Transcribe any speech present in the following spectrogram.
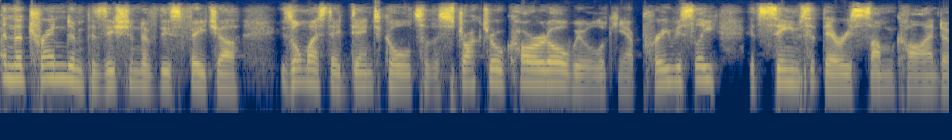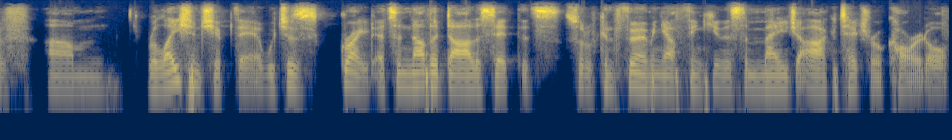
And the trend and position of this feature is almost identical to the structural corridor we were looking at previously. It seems that there is some kind of um, relationship there, which is great. It's another data set that's sort of confirming our thinking this is a major architectural corridor.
